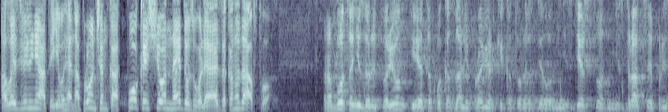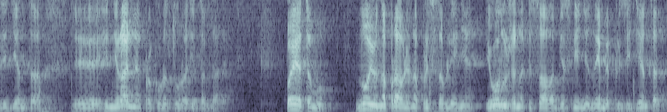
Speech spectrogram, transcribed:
Але звільняти Євгена Пронченка поки що не дозволяє законодавство. Работа не удовлетворен, и это показали проверки, которые сделало Министерство, администрация президента, э, Генеральная прокуратура и так далее. Поэтому мною направлено представление, и он уже написал объяснение на имя президента,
